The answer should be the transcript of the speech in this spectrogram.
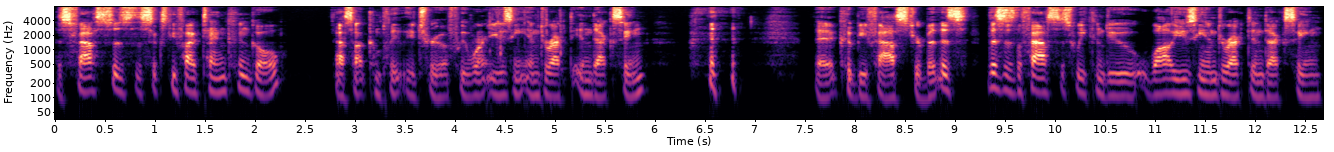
as fast as the 6510 can go. That's not completely true. If we weren't using indirect indexing, it could be faster. But this, this is the fastest we can do while using indirect indexing.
